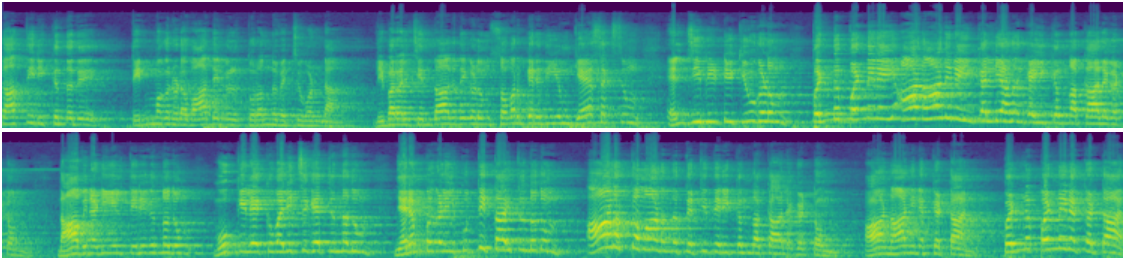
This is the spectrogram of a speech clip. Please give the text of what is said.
കാത്തിരിക്കുന്നത് തിന്മകളുടെ വാതിലുകൾ തുറന്നു വെച്ചുകൊണ്ടാണ്. ലിബറൽ ചിന്താഗതികളും സ്വവർഗരതിയും ഗേസെക്സും എൽ ജി ബി ടി ക്യൂകളും പെണ്ണ് പെണ്ണിനെയും ആണാണിനെയും കല്യാണം കഴിക്കുന്ന കാലഘട്ടം. നാവിനടിയിൽ തിരുകുന്നതും മൂക്കിലേക്ക് വലിച്ചു കയറ്റുന്നതും ഞരമ്പുകളിൽ കുത്തിത്താഴ്ത്തുന്നതും ആണത്വമാണെന്ന് തെറ്റിദ്ധരിക്കുന്ന കാലഘട്ടം. ആണാണിനെ കെട്ടാൻ പെണ്ണ് പെണ്ണിനെ കെട്ടാൻ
